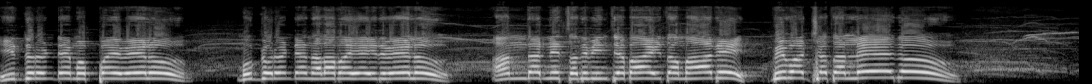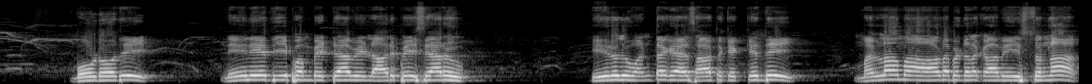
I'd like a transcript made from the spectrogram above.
ఇద్దరుంటే ముప్పై వేలు ముగ్గురుంటే నలభై ఐదు వేలు. అందరినీ చదివించే బాధ్యత మాది. వివక్షత లేదు. మూడోది నేనే దీపం పెట్టా వీళ్ళు ఆరిపేశారు. ఈరోజు వంట గ్యాస్ ఆటకెక్కింది. మళ్ళా మా ఆడబిడ్డలకు ఆమె ఇస్తున్నా.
